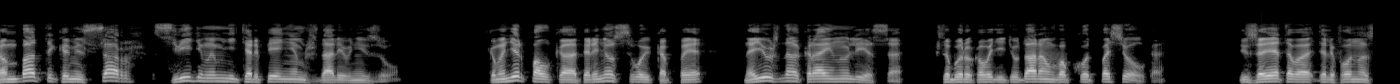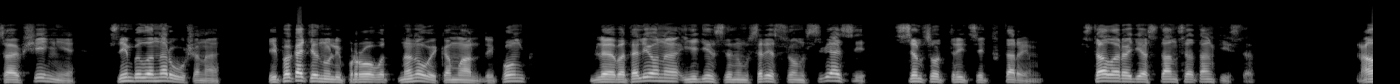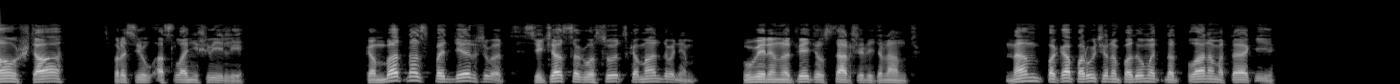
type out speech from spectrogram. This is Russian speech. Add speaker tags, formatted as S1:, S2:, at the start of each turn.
S1: Комбат и комиссар с видимым нетерпением ждали внизу. Командир полка перенес свой КП на южную окраину леса, чтобы руководить ударом в обход поселка. Из-за этого телефонное сообщение с ним было нарушено, и пока тянули провод на новый командный пункт, для батальона единственным средством связи с 732-м стала радиостанция танкистов. «Ну что?» — спросил Асланишвили. «Комбат нас поддерживает, сейчас согласует с командованием», — уверенно ответил старший лейтенант. «Нам пока поручено подумать над планом атаки».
